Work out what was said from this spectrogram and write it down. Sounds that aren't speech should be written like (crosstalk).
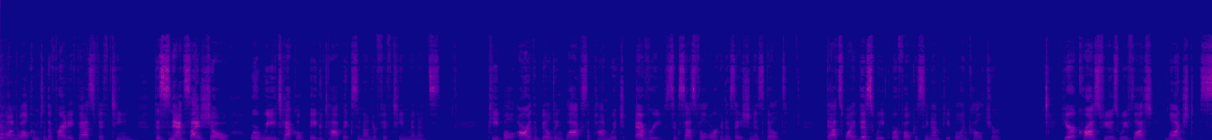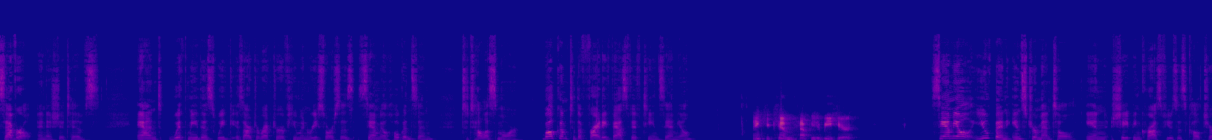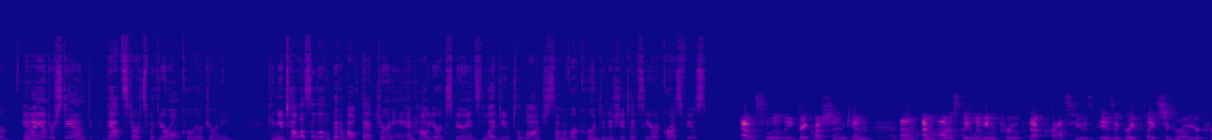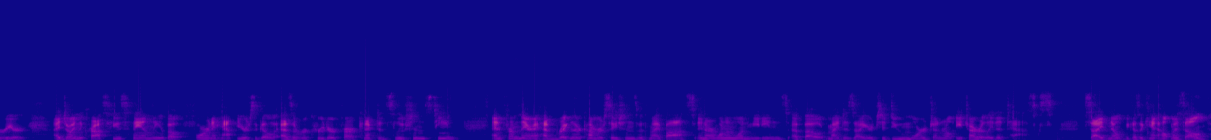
everyone. Welcome to the Friday Fast 15, the snack size show where we tackle big topics in under 15 minutes. People are the building blocks upon which every successful organization is built. That's why this week we're focusing on people and culture. Here at Crossfuze, we've launched several initiatives. And with me this week is our Director of Human Resources, Samuel Hoganson, to tell us more. Welcome to the Friday Fast 15, Samuel. Thank you, Kim. Happy to be here. Samuel, you've been instrumental in shaping Crossfuze's culture, and I understand that starts with your own career journey. Can you tell us a little bit about that journey and how your experience led you to launch some of our current initiatives here at Crossfuze? Absolutely. Great question, Kim. Um, I'm honestly living proof that Crossfuze is a great place to grow your career. I joined the Crossfuze family about four and a half years ago as a recruiter for our Connected Solutions team. And from there, I had regular conversations with my boss in our one on one meetings about my desire to do more general HR related tasks. Side note, because I can't help myself,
